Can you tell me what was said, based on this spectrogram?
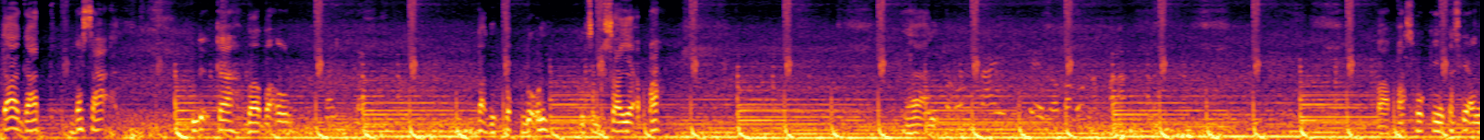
dagat, basa, hindi ka babaon. Bantok doon kung sa Bisaya pa. Yan. Papasukin kasi ang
